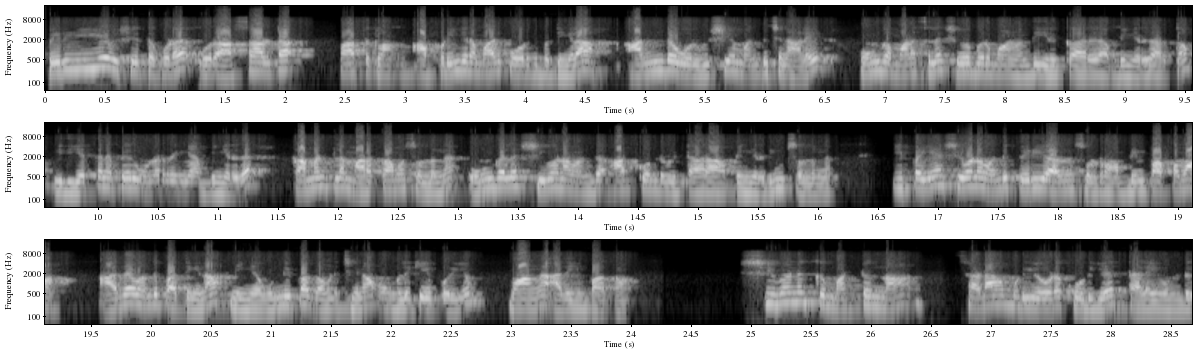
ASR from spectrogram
பெரிய விஷயத்த கூட ஒரு அசால்ட்டா பார்த்துக்கலாம் அப்படிங்கிற மாதிரி போறது பார்த்தீங்களா அந்த ஒரு விஷயம் வந்துச்சுனாலே உங்க மனசுல சிவபெருமான் வந்து இருக்காரு அப்படிங்கிறது அர்த்தம். இது எத்தனை பேர் உணர்றீங்க அப்படிங்கிறத கமெண்ட்ல மறக்காம சொல்லுங்க. உங்களை சிவனை வந்து ஆட்கொண்டு விட்டாரா அப்படிங்கிறதையும் சொல்லுங்க. இப்ப ஏன் சிவனை வந்து பெரிய ஆளுன்னு சொல்றோம் அப்படின்னு பாப்போமா? அதை வந்து பார்த்தீங்கன்னா நீங்கள் உன்னிப்பாக கவனிச்சிங்கன்னா உங்களுக்கே புரியும். வாங்க அதையும் பார்க்கலாம். சிவனுக்கு மட்டும்தான் சடாமுடியோட கூடிய தலை உண்டு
